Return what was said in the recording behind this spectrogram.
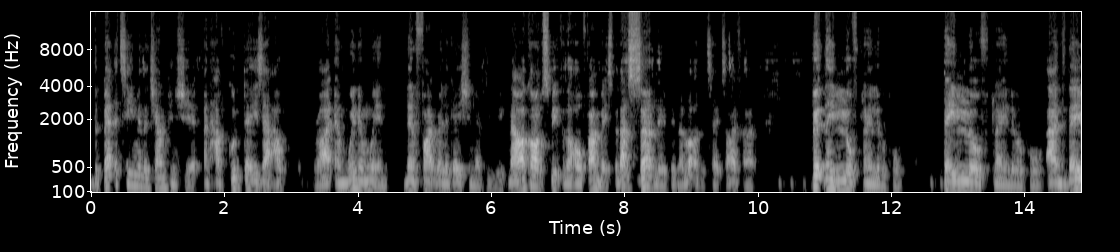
the better team in the championship and have good days out right, and win and win, then fight relegation every week. Now, I can't speak for the whole fan base, but that's certainly been a lot of the takes I've heard. But they love playing Liverpool. They love playing Liverpool, and they,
